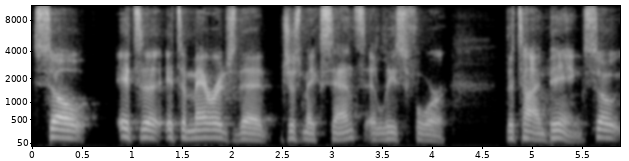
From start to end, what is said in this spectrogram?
So it's a it's a marriage that just makes sense, at least for the time being. So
